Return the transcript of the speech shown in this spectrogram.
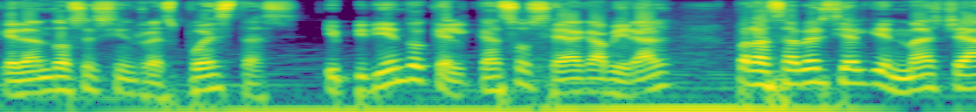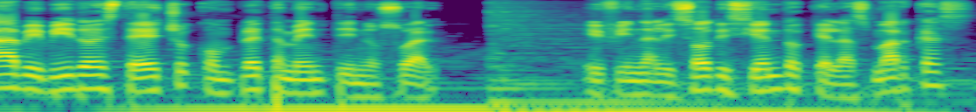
quedándose sin respuestas y pidiendo que el caso se haga viral para saber si alguien más ya ha vivido este hecho completamente inusual. Y finalizó diciendo que las marcas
